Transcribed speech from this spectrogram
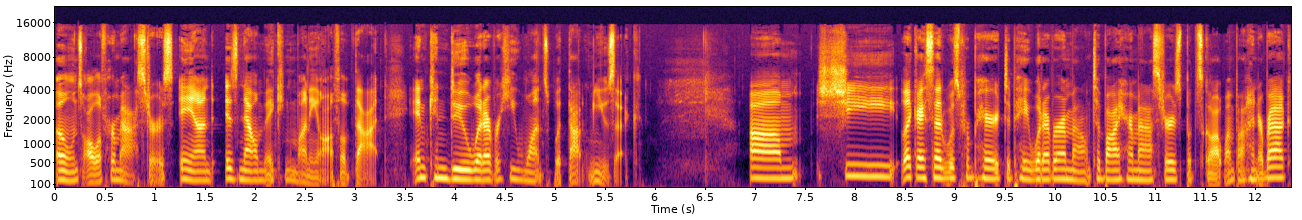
owns all of her masters and is now making money off of that and can do whatever he wants with that music. Um she like I said was prepared to pay whatever amount to buy her masters, but Scott went behind her back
